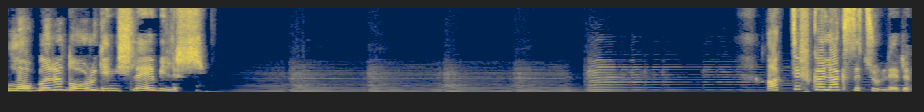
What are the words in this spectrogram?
loblara doğru genişleyebilir. Aktif galaksi türleri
